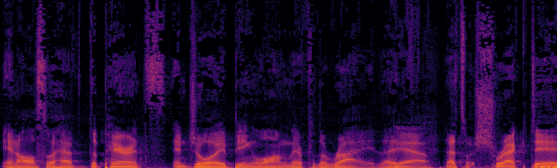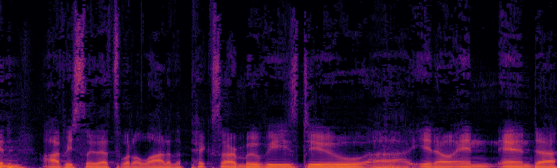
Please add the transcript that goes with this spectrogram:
and also have the parents enjoy being along there for the ride. That- Yeah. that's what Shrek did. Obviously, that's what a lot of the Pixar movies do. Uh, you know, and and uh,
